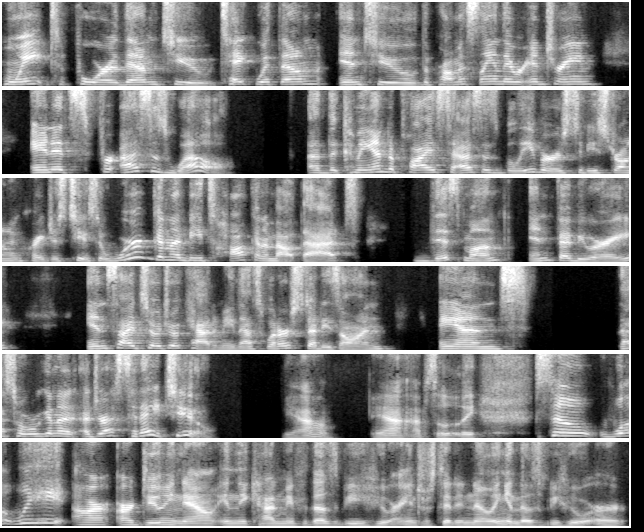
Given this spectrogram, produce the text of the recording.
point for them to take with them into the promised land they were entering. And it's for us as well uh, the command applies to us as believers to be strong and courageous too. So we're going to be talking about that this month in February inside Sojo Academy. That's what our study's on. And that's what we're going to address today too. Yeah. Yeah, absolutely. So, what we are are doing now in the academy, for those of you who are interested in knowing, and those of you who are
